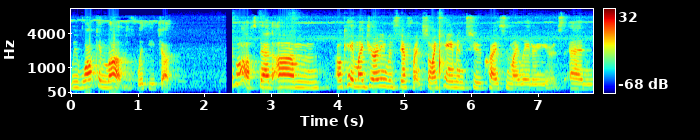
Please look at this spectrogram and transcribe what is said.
we walk in love with each other off that um, okay, my journey was different. So I came into Christ in my later years, and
